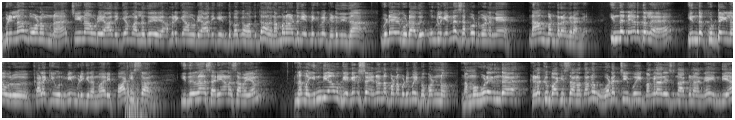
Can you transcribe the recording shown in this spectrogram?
இப்படிலாம் போனோம்னா சீனாவுடைய ஆதிக்கம் அல்லது அமெரிக்காவுடைய ஆதிக்கம் இந்த பக்கம் வந்துட்டு அது நம்ம நாட்டுக்கு என்றைக்குமே கெடுதி தான் விடவே கூடாது. உங்களுக்கு என்ன சப்போர்ட் பண்ணுங்க நாம் பண்றேங்கிறாங்க. இந்த நேரத்தில் இந்த குட்டையில் ஒரு கலக்கி ஒரு மீன் பிடிக்கிற மாதிரி பாகிஸ்தான் இதுதான் சரியான சமயம். நம்ம இந்தியாவுக்கு எகென்ஸ்டா என்னென்ன பண்ண முடியுமோ இப்போ பண்ணணும். நம்ம கூட இருந்த கிழக்கு பாகிஸ்தானை தானே உடச்சி போய் பங்களாதேஷ் ஆக்குனாங்க இந்தியா.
